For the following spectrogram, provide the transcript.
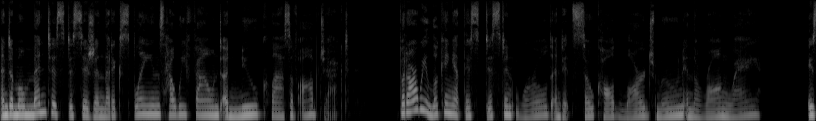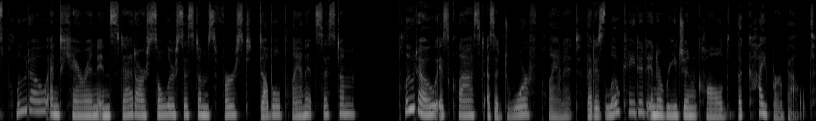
and a momentous decision that explains how we found a new class of object. But are we looking at this distant world and its so called large moon in the wrong way? Is Pluto and Charon instead our solar system's first double planet system? Pluto is classed as a dwarf planet that is located in a region called the Kuiper Belt.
